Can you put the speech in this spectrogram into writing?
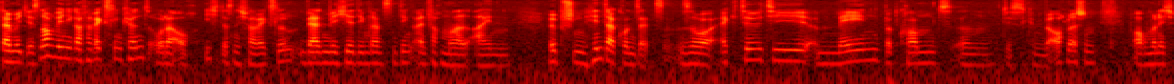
Damit ihr es noch weniger verwechseln könnt oder auch ich das nicht verwechseln, werden wir hier dem ganzen Ding einfach mal einen hübschen Hintergrund setzen. So, Activity Main bekommt, ähm, das können wir auch löschen, brauchen wir nicht.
